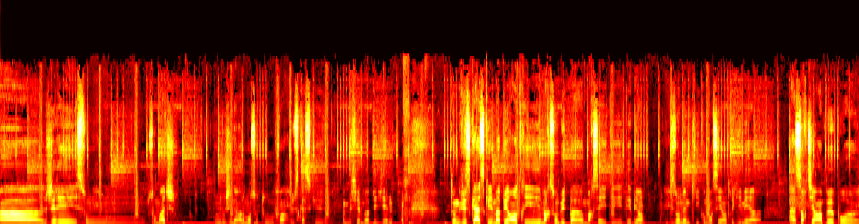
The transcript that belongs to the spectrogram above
a géré son, son match. Généralement, surtout, enfin, jusqu'à ce que M. Mbappé vienne. Donc jusqu'à ce que Mbappé rentre et marque son but, bah, Marseille était, était bien. Disons même qu'il commençait entre guillemets à, à sortir un peu pour euh,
